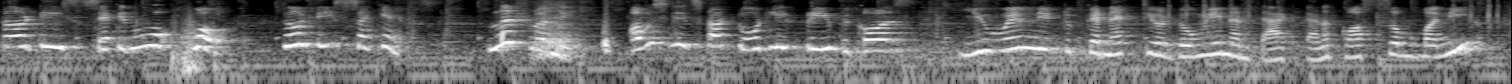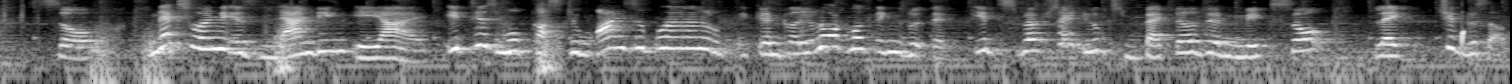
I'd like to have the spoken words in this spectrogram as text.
30 seconds. Whoa, whoa, 30 seconds. Literally. Obviously, it's not totally free because you will need to connect your domain and that kind of costs some money. So next one is landing AI. It is more customizable. You can do a lot more things with it. Its website looks better than Mixo. Like check this out.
